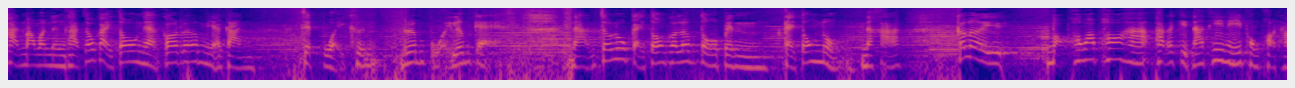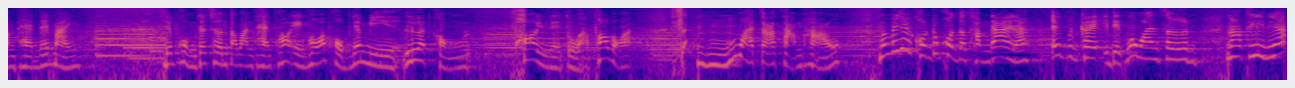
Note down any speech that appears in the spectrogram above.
ผ่านมาวันหนึ่งค่ะ เจ้าไก่โต้งเนี่ยก็เริ่มมีอาการเจ็บป่วยขึ้น เริ่มป่วย เริ่มแก่นะเจ้าลูกไก่ต้งก็เริ่มโตเป็นไก่ต้งหนุ่มนะคะ ก็เลยบอกพ่อว่าพ่อฮะภารกิจหน้าที่นี้ผมขอทำแทนได้ไหม เดี๋ยวผมจะเชิญตะวันแทนพ่อเองเพราะว่าผมเนี่ยมีเลือดของพ่ออยู่ในตัว พ่อบอกว่าหือวาจาสามหาวมันไม่ใช่คนทุกคนจะทำได้นะ เอ็งเป็นใครเด็กเมื่อวานซืนหน้าที่เนี้ย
